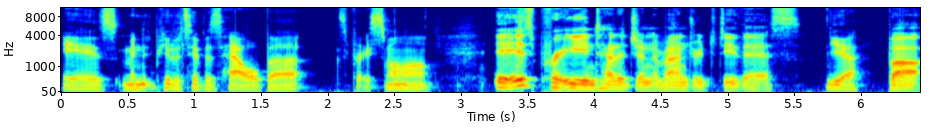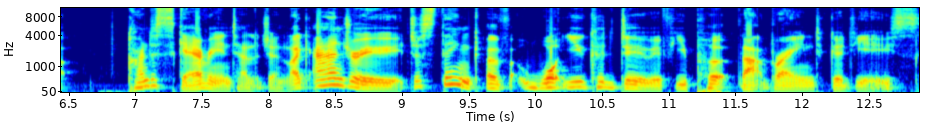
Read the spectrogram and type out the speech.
is manipulative as hell, but it's pretty smart. It is pretty intelligent of Andrew to do this, Yeah. but kind of scary intelligent. Like Andrew, just think of what you could do if you put that brain to good use.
